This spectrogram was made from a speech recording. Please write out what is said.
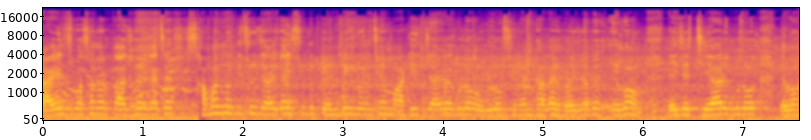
টাইলস বসানোর কাজ হয়ে গেছে। সামান্য কিছু জায়গায় শুধু পেন্ডিং রয়েছে, মাটির জায়গাগুলো ওগুলো সিমেন্ট ঢালাই হয়ে যাবে এবং এই যে চেয়ারগুলো এবং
